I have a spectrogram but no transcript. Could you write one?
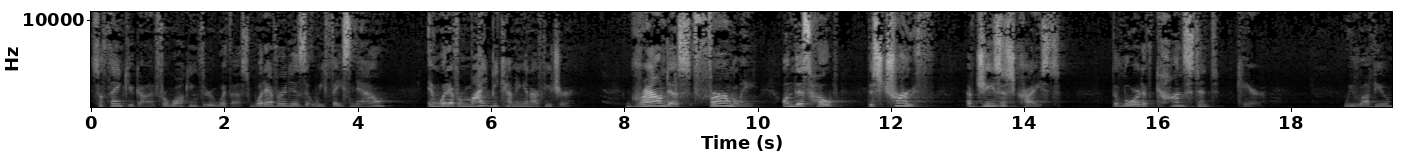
So thank you, God, for walking through with us whatever it is that we face now and whatever might be coming in our future. Ground us firmly on this hope, this truth of Jesus Christ, the Lord of constant care. We love you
